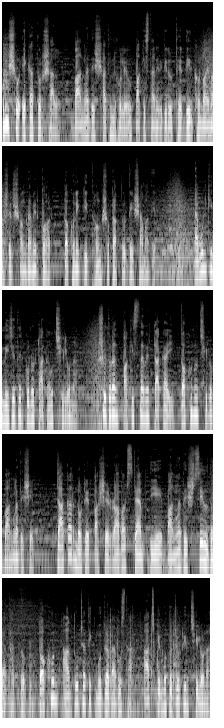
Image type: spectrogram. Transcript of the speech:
উনিশশো একাত্তর সাল বাংলাদেশ স্বাধীন হলেও পাকিস্তানের বিরুদ্ধে দীর্ঘ নয় মাসের সংগ্রামের পর তখন একটি ধ্বংসপ্রাপ্ত দেশ আমাদের। এমনকি নিজেদের কোনো টাকাও ছিল না। সুতরাং পাকিস্তানের টাকাই তখনও ছিল বাংলাদেশের। টাকার নোটের পাশে রাবার স্ট্যাম্প দিয়ে বাংলাদেশ সিল দেয়া থাকত। তখন আন্তর্জাতিক মুদ্রা ব্যবস্থা আজকের মতো জটিল ছিল না।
